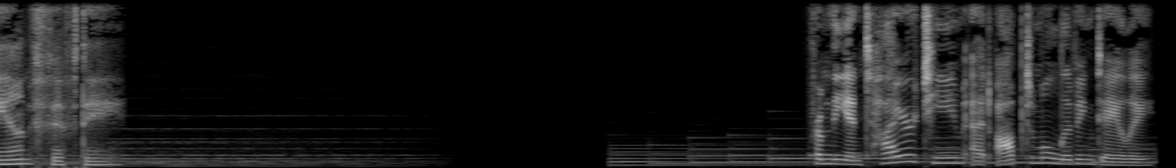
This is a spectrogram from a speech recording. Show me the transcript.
and 50. From the entire team at Optimal Living Daily,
